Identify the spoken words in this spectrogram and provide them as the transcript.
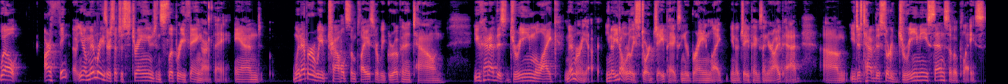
Well, our thing, you know, memories are such a strange and slippery thing, aren't they? And whenever we've traveled someplace or we grew up in a town, you kind of have this dream-like memory of it. You know, you don't really store JPEGs in your brain like, you know, JPEGs on your iPad. Um, you just have this sort of dreamy sense of a place.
